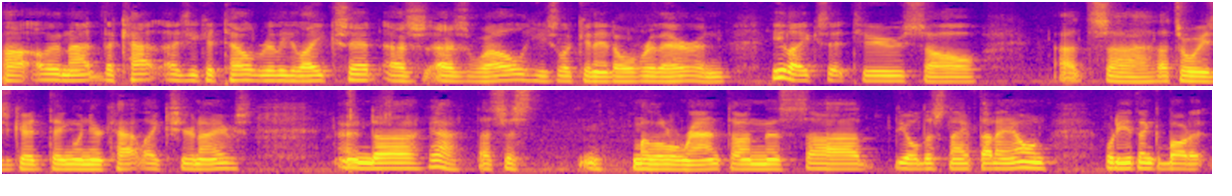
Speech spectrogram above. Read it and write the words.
uh, other than that, the cat, as you could tell, really likes it as as well. He's looking it over there, and he likes it too. So that's uh, that's always a good thing when your cat likes your knives. And uh, yeah, that's just my little rant on this, uh, the oldest knife that I own. What do you think about it?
